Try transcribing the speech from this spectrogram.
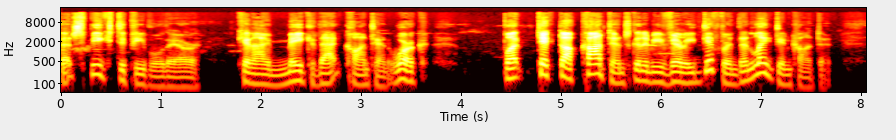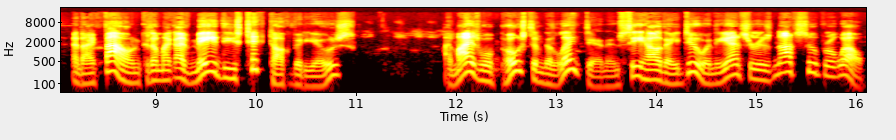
that speaks to people there? Can I make that content work? But TikTok content is going to be very different than LinkedIn content. And I found because I'm like, I've made these TikTok videos. I might as well post them to LinkedIn and see how they do. And the answer is not super well.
